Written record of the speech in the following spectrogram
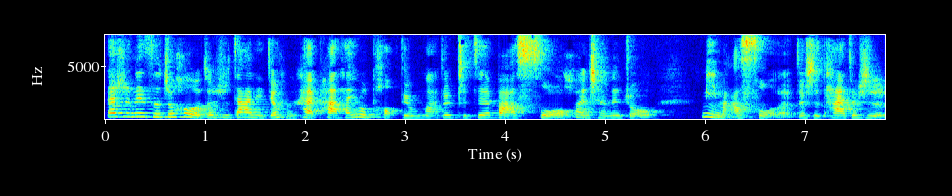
但是那次之后，就是家里就很害怕他又跑丢嘛，就直接把锁换成那种密码锁了，就是他就是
